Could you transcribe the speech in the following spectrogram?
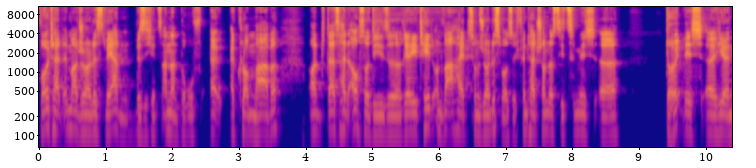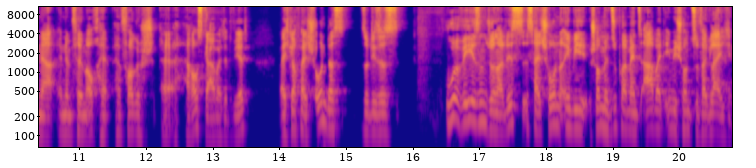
wollte halt immer Journalist werden, bis ich jetzt einen anderen Beruf äh, erklommen habe. Und da ist halt auch so diese Realität und Wahrheit zum Journalismus. Ich finde halt schon, dass die ziemlich äh, deutlich äh, hier in, der, in dem Film auch her äh, herausgearbeitet wird. Weil ich glaube halt schon, dass so dieses Urwesen, Journalist, ist halt schon irgendwie schon mit Supermans Arbeit irgendwie schon zu vergleichen.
